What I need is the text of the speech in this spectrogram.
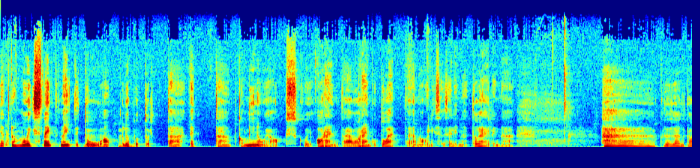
nii et noh, ma võiks neid näiteid tuua mm -hmm. lõputult, et äh, ka minu jaoks kui arendaja või arengu toetajana oli see selline tõeline äh, kuidas öelda,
